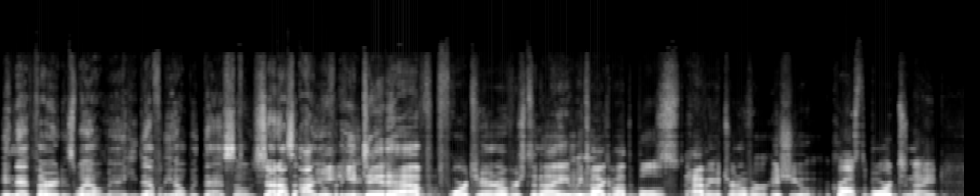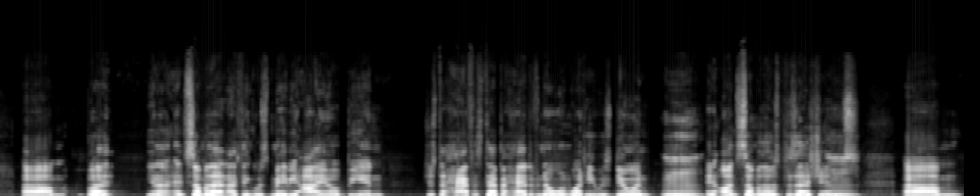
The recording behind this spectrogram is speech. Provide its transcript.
in that third as well, man. He definitely helped with that. So shout out to Ayo He, for the he did had. have four turnovers tonight. Mm-hmm. We talked about the Bulls having a turnover issue across the board tonight. Um, but, you know, and some of that I think was maybe Ayo being just a half a step ahead of knowing what he was doing Mm. on some of those possessions. Um,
